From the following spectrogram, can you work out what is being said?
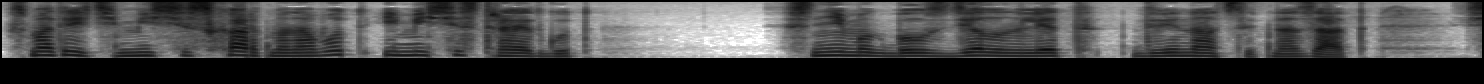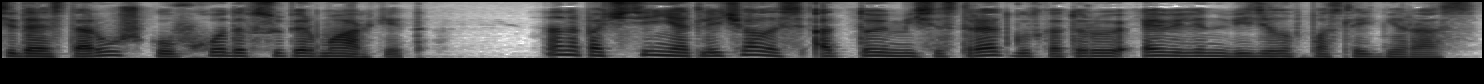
«Смотрите, миссис Хартман, а вот и миссис Тредгуд». Снимок был сделан лет двенадцать назад — седая старушка у входа в супермаркет. Она почти не отличалась от той миссис Тредгуд, которую Эвелин видела в последний раз.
